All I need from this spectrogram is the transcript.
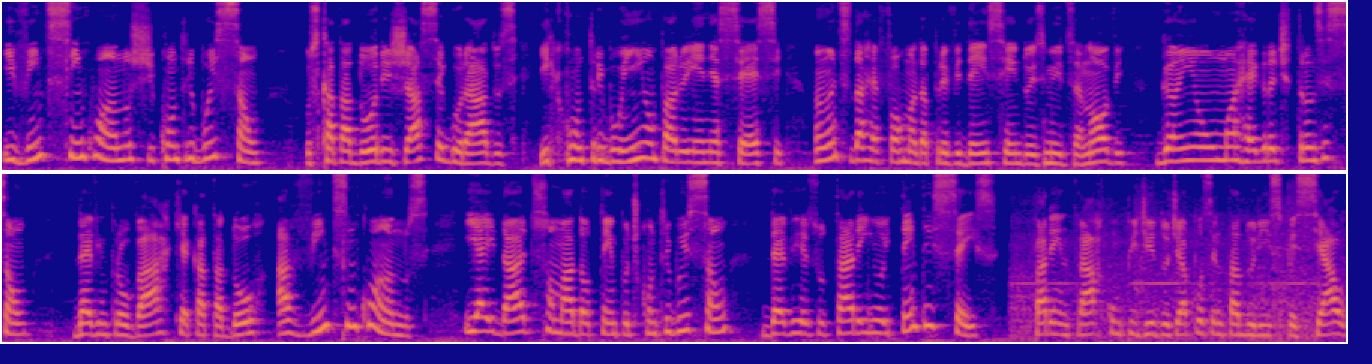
e 25 anos de contribuição. Os catadores já segurados e que contribuíam para o INSS antes da reforma da Previdência em 2019 ganham uma regra de transição. Devem provar que é catador há 25 anos e a idade somada ao tempo de contribuição deve resultar em 86. Para entrar com pedido de aposentadoria especial,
